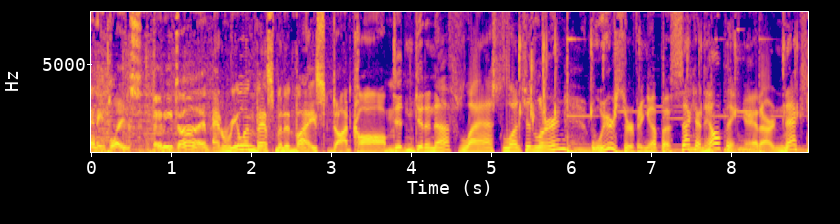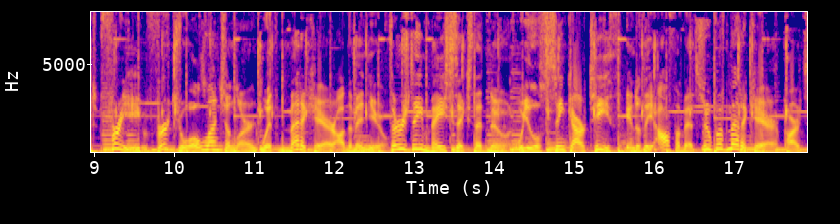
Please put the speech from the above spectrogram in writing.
Anyplace, anytime at realinvestmentadvice.com. Didn't get enough last lunch and learn? We're serving up a second helping at our next free virtual lunch and learn with Medicare on the menu. Thursday, May 6th at noon. We'll sink our teeth into the alphabet soup of Medicare, parts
